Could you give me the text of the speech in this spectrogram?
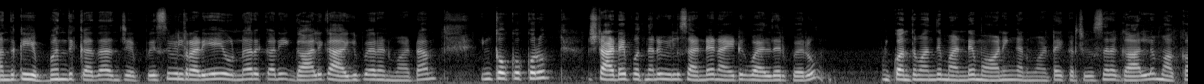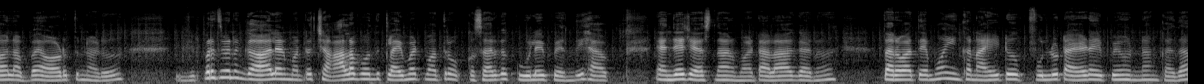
అందుకే ఇబ్బంది కదా అని చెప్పేసి వీళ్ళు రెడీ అయ్యి ఉన్నారు కానీ గాలికి ఆగిపోయారనమాట ఇంకొక్కొక్కరు స్టార్ట్ అయిపోతున్నారు. వీళ్ళు సండే నైట్కి బయలుదేరిపోయారు. కొంతమంది మండే మార్నింగ్ అనమాట ఇక్కడ చూసారా గాలిలో మా అక్క వాళ్ళ అబ్బాయి ఆడుతున్నాడు. విపరీతమైన గాలి అనమాట చాలా బాగుంది. క్లైమేట్ మాత్రం ఒక్కసారిగా కూల్ అయిపోయింది. హ్యాపీ ఎంజాయ్ చేస్తున్నాను అనమాట అలాగాను. తర్వాత ఏమో ఇంకా నైట్ ఫుల్ టైర్డ్ అయిపోయి ఉన్నాం కదా.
